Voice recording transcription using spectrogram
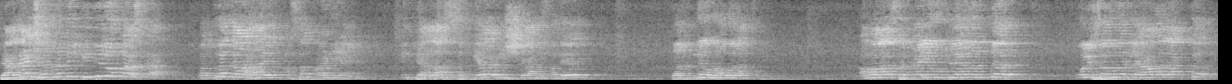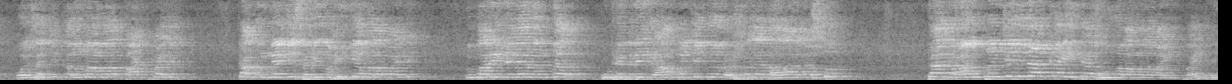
त्या त्या क्षेत्रातील किती लोक असतात? पत्रकार हा एक असा प्राणी आहे की त्याला सगळ्या विषयांमध्ये तज्ञ व्हावं लागतं. आम्हाला सकाळी उठल्यानंतर पोलिसांवर लिहावं लागतं. पोलिसांची कलमं आम्हाला पाठ पाहिजे त्या गुन्ह्याची सगळी माहिती आम्हाला पाहिजे. दुपारी गेल्यानंतर कुठेतरी ग्रामपंचायतीवर भ्रष्टाचार झाला आला असतो. त्या ग्रामपंचायतीचा काय इतिहास होऊन आम्हाला माहीत पाहिजे?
